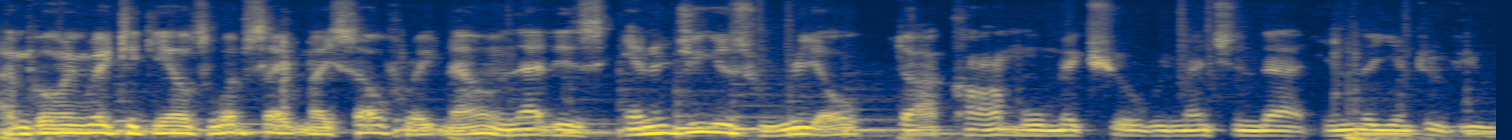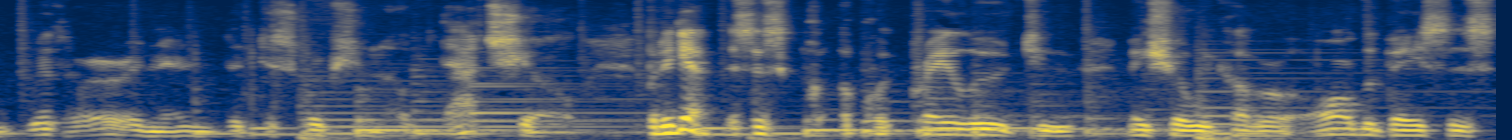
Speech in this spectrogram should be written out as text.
I'm going right to Gail's website myself right now, and that is energyisreal.com. We'll make sure we mention that in the interview with her and in the description of that show. But again, this is a quick prelude to make sure we cover all the bases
